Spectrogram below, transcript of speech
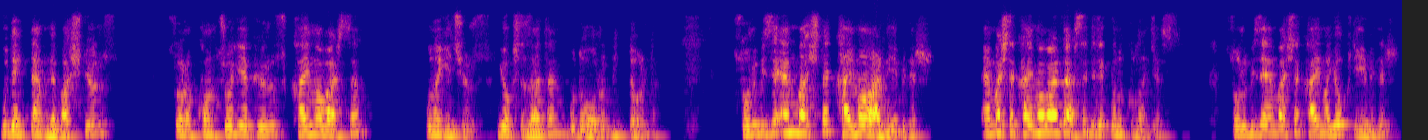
bu denklemle başlıyoruz. Sonra kontrol yapıyoruz. Kayma varsa buna geçiyoruz. Yoksa zaten bu doğru, bitti orada. Soru bize en başta kayma var diyebilir. En başta kayma var derse direkt bunu kullanacağız. Soru bize en başta kayma yok diyebilir.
